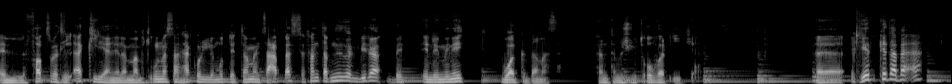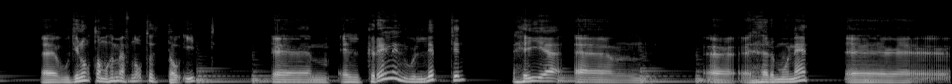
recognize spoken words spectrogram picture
ال فترة الأكل يعني لما بتقول مثلا هاكل لمدة 8 ساعات بس فأنت بنسبة كبيرة بت eliminate وجبة مثلا فأنت مش بت overeat يعني. آه غير كده بقى آه ودي نقطة مهمة في نقطة التوقيت آم، ال ghrelin وال leptin هي آم، آه، هرمونات آه،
